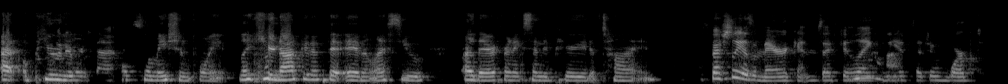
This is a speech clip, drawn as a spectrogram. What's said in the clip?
At a period 100%. exclamation point. Like you're not gonna fit in unless you are there for an extended period of time. Especially as Americans, I feel like we have such a warped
